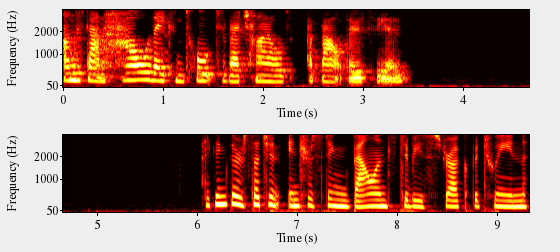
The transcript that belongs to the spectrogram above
understand how they can talk to their child about those fears. I think there's such an interesting balance to be struck between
